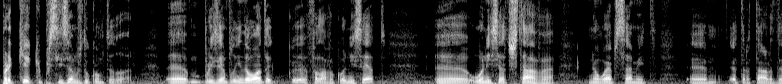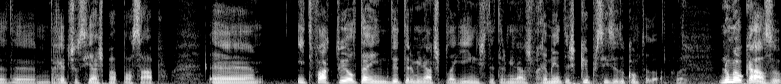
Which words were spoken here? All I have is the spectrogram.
para que é que precisamos do computador. Uh, por exemplo, ainda ontem uh, falava com o Anicete, uh, o Anicete estava na Web Summit a tratar de, de, de, redes sociais para, para o Sapo e de facto ele tem determinados plugins, determinadas ferramentas que precisa do computador. Claro. No meu caso,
